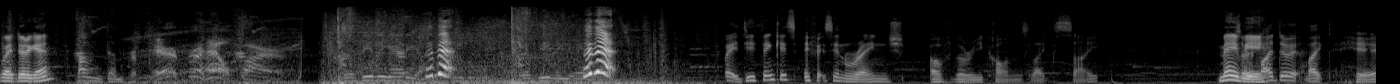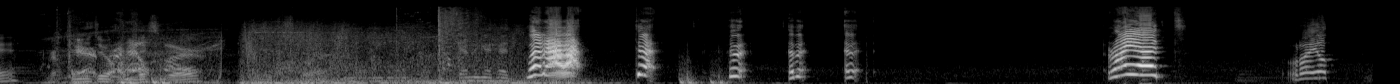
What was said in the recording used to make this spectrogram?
Wait, do it again. Found them. Prepare for hellfire. Revealing area. Look at that. Revealing area. Look at that. Wait, do you think it's if it's in range of the recon's like sight? Maybe. So if I do it like here, Prepare and you do it on this wall. Standing ahead. Riot! Riot!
